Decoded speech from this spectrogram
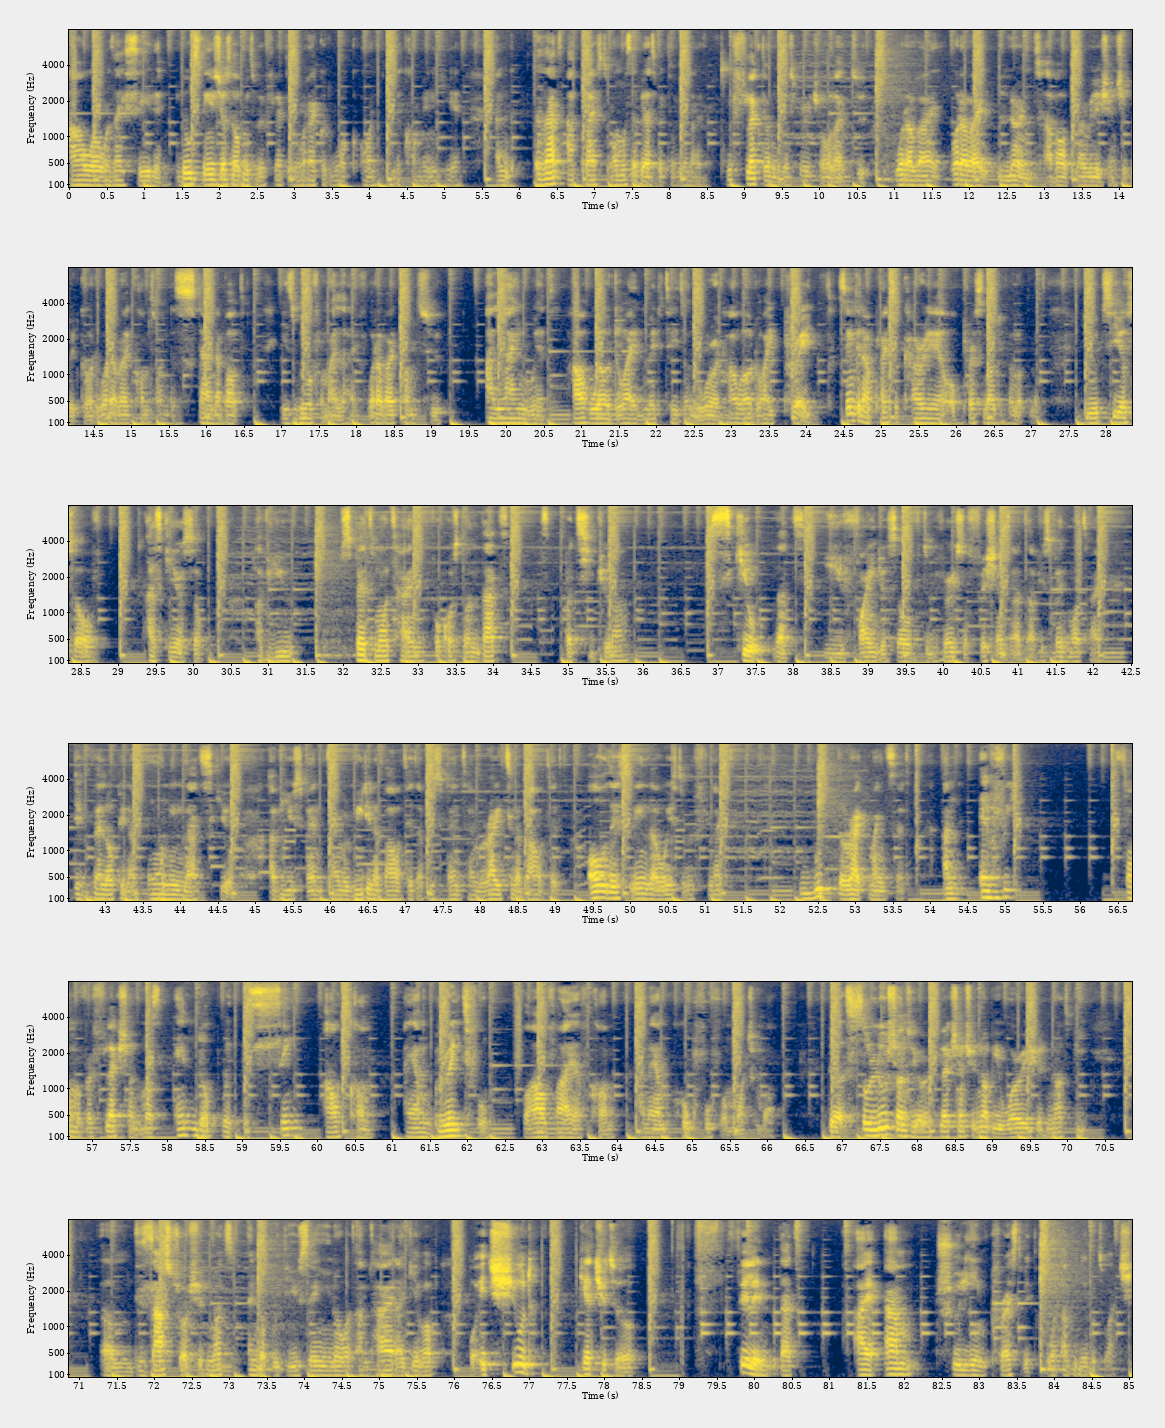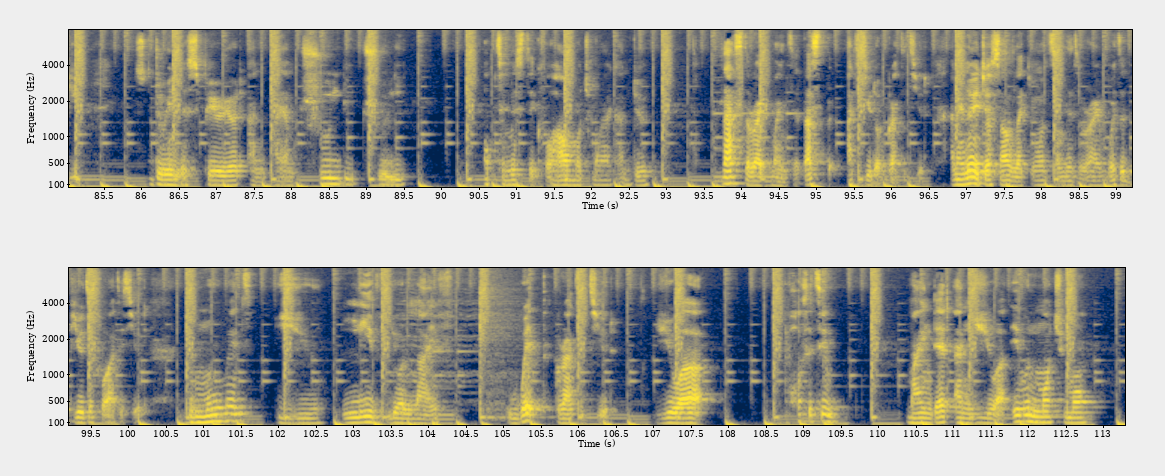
how well was I saving. Those things just help me to reflect on what I could work on in the coming year. And that applies to almost every aspect of your life. Reflect on your spiritual life too. What have I what have I learned about my relationship with God? What have I come to understand about his will for my life? What have I come to align with? How well do I meditate on the word? How well do I pray? Same thing applies to career or personal development. You would see yourself asking yourself, have you spent more time focused on that particular skill that you find yourself to be very sufficient at? Have you spent more time developing and owning that skill? Have you spent time reading about it? Have you spent time writing about it? All these things are ways to reflect with the right mindset. And every form of reflection must end up with the same outcome. I am grateful for how far I have come and I am hopeful for much more the solution to your reflection should not be worry, should not be um, disastrous, should not end up with you saying, you know what, I'm tired, I give up. But it should get you to feeling that I am truly impressed with what I've been able to achieve during this period, and I am truly, truly optimistic for how much more I can do. That's the right mindset. That's the attitude of gratitude. And I know it just sounds like you want something to rhyme, but it's a beautiful attitude. The moment you live your life with gratitude, you are positive minded and you are even much more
